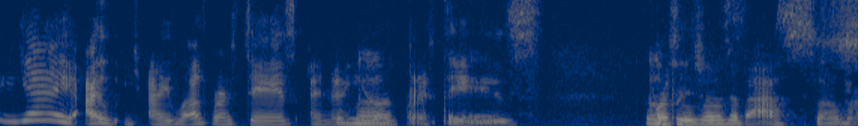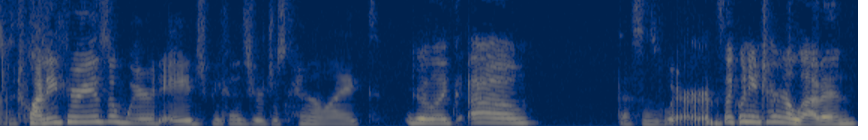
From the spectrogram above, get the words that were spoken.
yay. I I love birthdays. I know you Love love birthdays. Birthdays are the best. so much. Twenty three is a weird age because you're just kind of like, You're like, oh, this is weird. it's like when you turn eleven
